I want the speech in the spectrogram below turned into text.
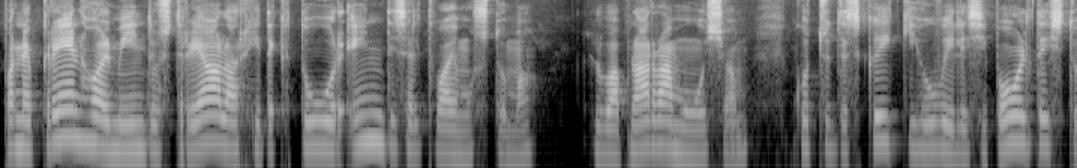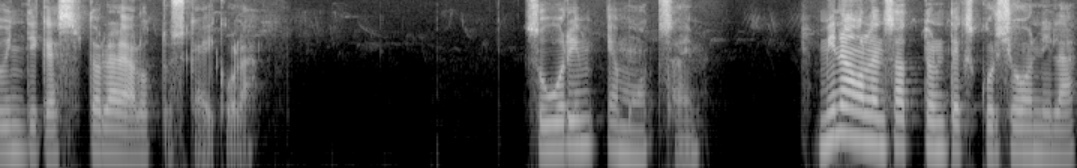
paneb Kreenholmi industriaalarhitektuur endiselt vaimustuma, lubab Narva muuseum, kutsudes kõiki huvilisi poolteist tundi kestvale jalutuskäigule. suurim ja moodsaim mina olen sattunud ekskursioonile,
